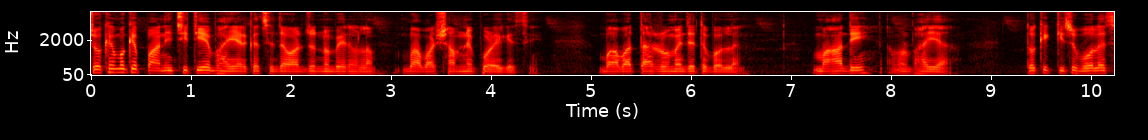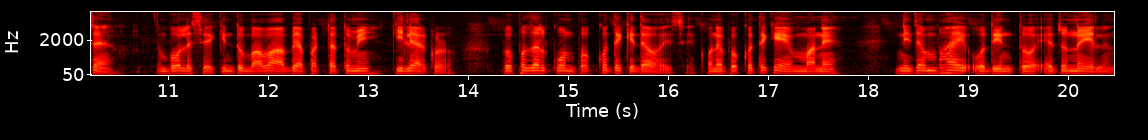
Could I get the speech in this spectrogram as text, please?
চোখে মুখে পানি ছিটিয়ে ভাইয়ের কাছে যাওয়ার জন্য বের হলাম। বাবার সামনে পড়ে গেছি। বাবা তার রুমে যেতে বললেন, মাহাদি, আমার ভাইয়া, তোকে কিছু বলেছে? বলেছে, কিন্তু বাবা, ব্যাপারটা তুমি ক্লিয়ার করো। প্রপোজাল কোন পক্ষ থেকে দেওয়া হয়েছে? কোন পক্ষ থেকে? মানে নিজাম ভাই ওদিন তো এজন্যই এলেন।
